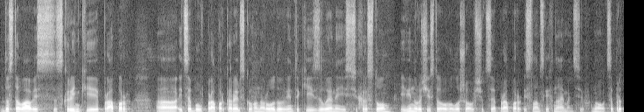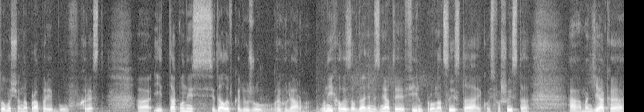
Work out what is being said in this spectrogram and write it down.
доставав із скриньки прапор, і це був прапор карельського народу. Він такий зелений із хрестом, і він урочисто оголошував, що це прапор ісламських найманців. Ну, це при тому, що на прапорі був хрест. І так вони сідали в калюжу регулярно. Вони їхали з завданням зняти фільм про нациста, якогось фашиста, маньяка.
